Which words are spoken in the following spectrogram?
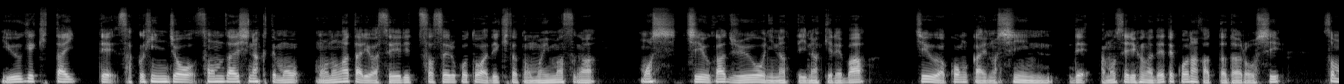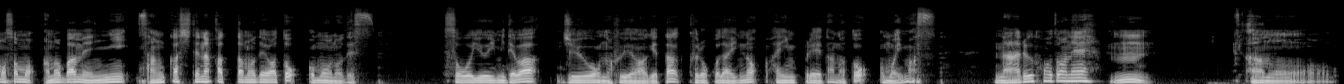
遊撃隊って作品上存在しなくても物語は成立させることはできたと思いますが、もしチウが獣王になっていなければ、チウは今回のシーンであのセリフが出てこなかっただろうし、そもそもあの場面に参加してなかったのではと思うのです。そういう意味では、獣王の笛を上げたクロコダインのファインプレーだなと思います。なるほどね。うん。あの、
